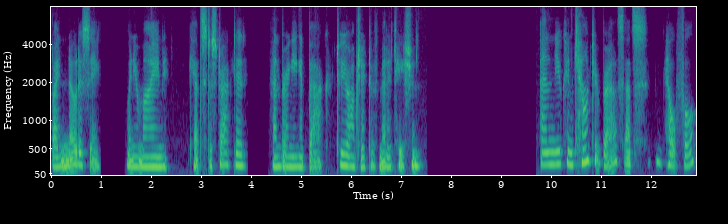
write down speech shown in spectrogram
by noticing when your mind gets distracted and bringing it back to your object of meditation. And you can count your breaths, that's helpful.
